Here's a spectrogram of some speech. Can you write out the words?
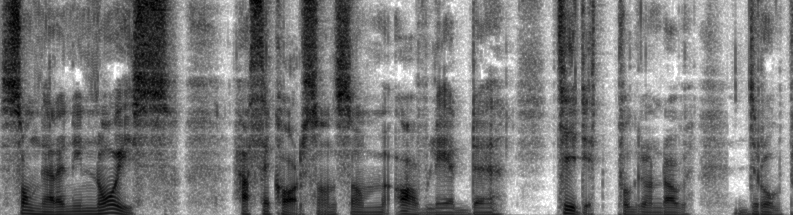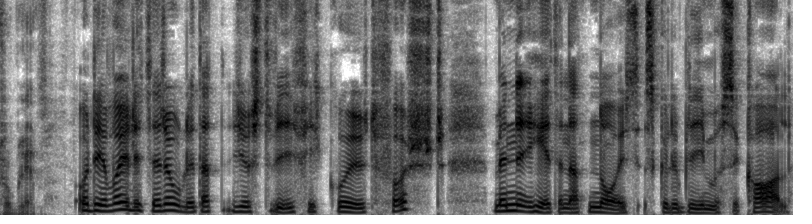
sångaren i Noise, Hasse Karlsson, som avled eh, tidigt på grund av drogproblem. Och det var ju lite roligt att just vi fick gå ut först med nyheten att Noise skulle bli musikal.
